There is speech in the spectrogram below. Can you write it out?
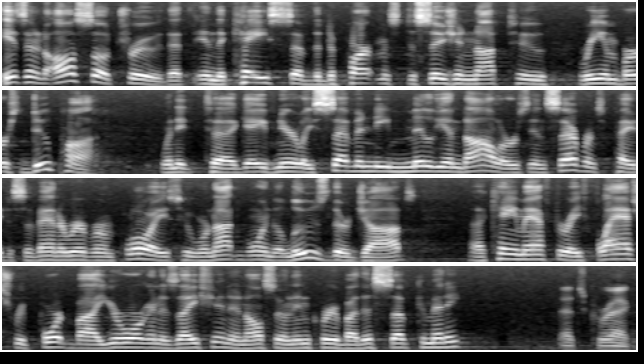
Isn't it also true that in the case of the department's decision not to reimburse DuPont when it uh, gave nearly $70 million in severance pay to Savannah River employees who were not going to lose their jobs, uh, came after a flash report by your organization and also an inquiry by this subcommittee? That's correct.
